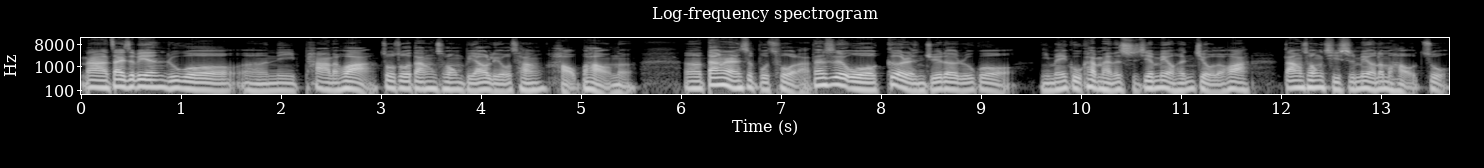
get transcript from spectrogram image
那在这边，如果呃你怕的话，做做当冲不要留仓，好不好呢？呃，当然是不错啦，但是我个人觉得，如果你美股看盘的时间没有很久的话，当冲其实没有那么好做。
